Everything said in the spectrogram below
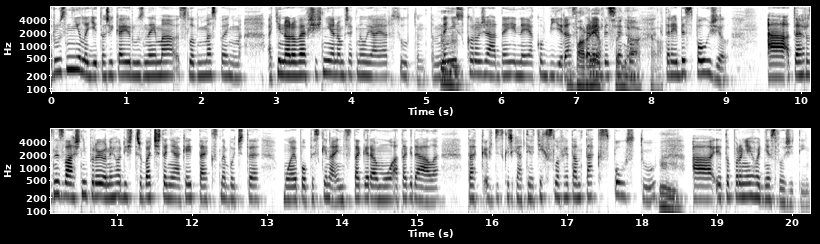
různí lidi to říkají různýma slovníma spojeníma. A ti norové všichni jenom řeknou Jajar Sultan. Tam není mm-hmm. skoro žádný jiný jako výraz, který bys, jako, který bys použil. A to je hrozně zvláštní pro Jonyho, když třeba čte nějaký text nebo čte moje popisky na Instagramu a tak dále, tak vždycky říká, těch slov je tam tak spoustu hmm. a je to pro něj hodně složitý.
